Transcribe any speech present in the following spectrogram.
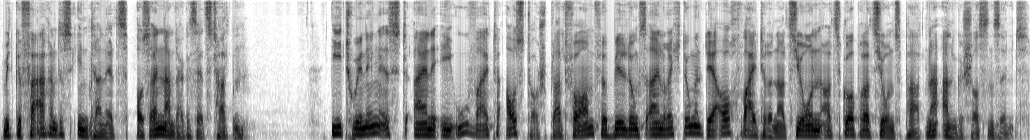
mit Gefahren des Internets auseinandergesetzt hatten. eTwinning ist eine EU-weite Austauschplattform für Bildungseinrichtungen, der auch weitere Nationen als Kooperationspartner angeschlossen sind.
